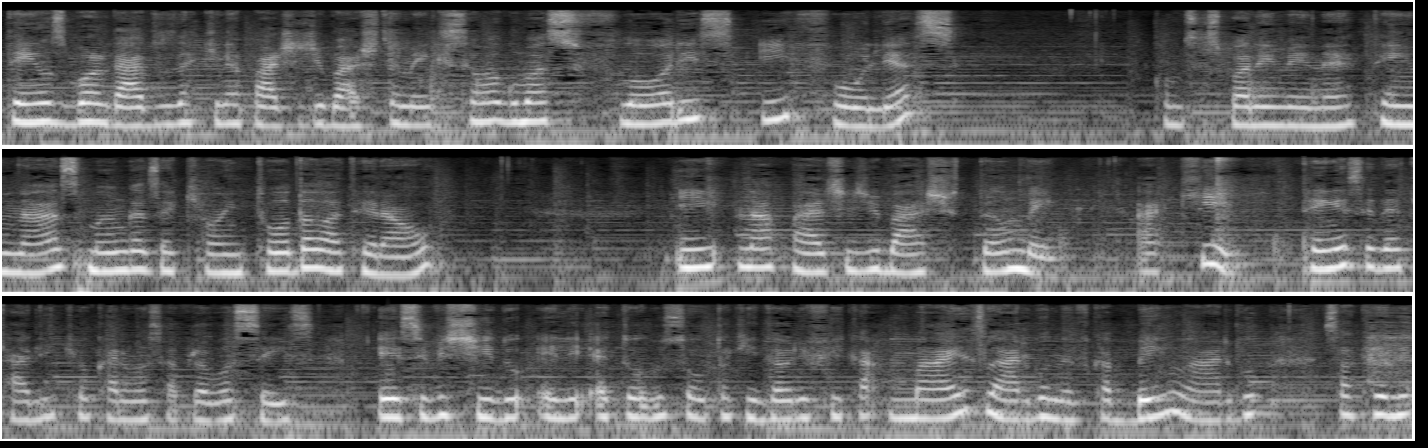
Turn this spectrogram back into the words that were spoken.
Tem os bordados aqui na parte de baixo também, que são algumas flores e folhas. Como vocês podem ver, né? Tem nas mangas aqui, ó, em toda a lateral. E na parte de baixo também. Aqui tem esse detalhe que eu quero mostrar pra vocês. Esse vestido, ele é todo solto aqui, então ele fica mais largo, né? Fica bem largo, só que ele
